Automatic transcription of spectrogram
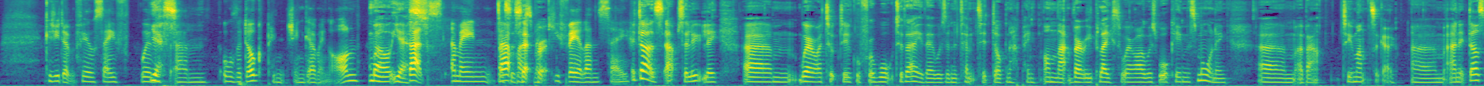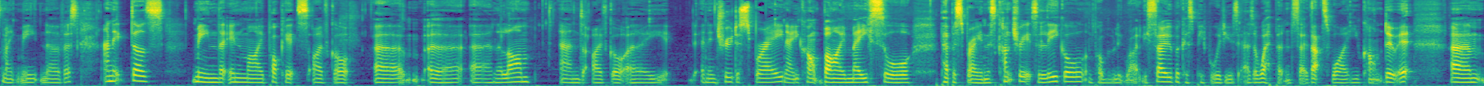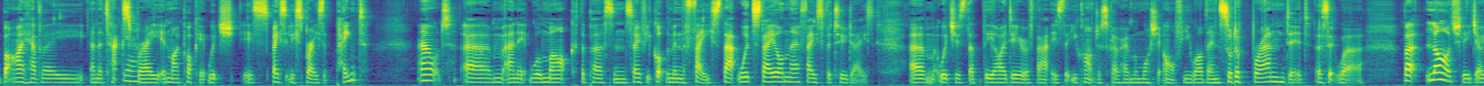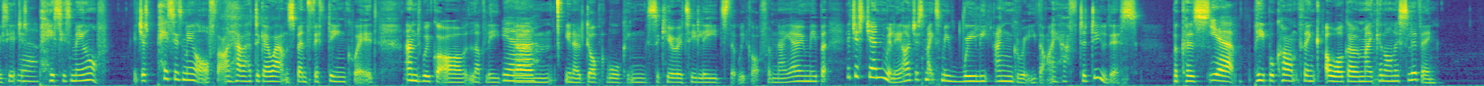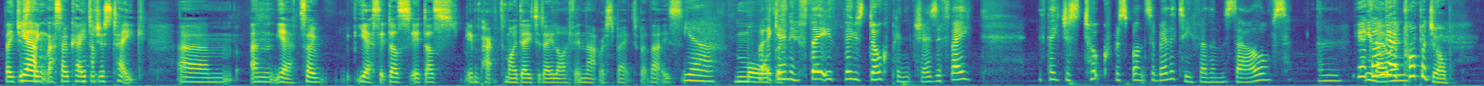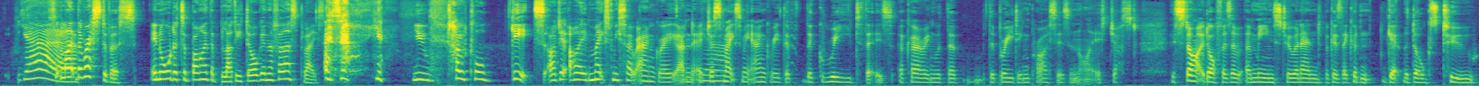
because you don't feel safe with Yes. um, all the dog pinching going on. Well, yes. That's. I mean, That's that a must separate- make you feel unsafe. It does, absolutely. Um, where I took Dougal for a walk today, there was an attempted dog napping on that very place where I was walking this morning um, about two months ago. Um, and it does make me nervous. And it does mean that in my pockets I've got um, uh, an alarm and I've got a an intruder spray. Now you can't buy mace or pepper spray in this country; it's illegal, and probably rightly so because people would use it as a weapon. So that's why you can't do it. Um, but I have a an attack Yeah. spray in my pocket, which is basically sprays of paint out, um, and it will mark the person. So if you got them in the face, that would stay on their face for two days. Um, which is the the idea of that is that you can't just go home and wash it off. You are then sort of branded, as it were. But largely, Josie, it just Yeah. pisses me off. It just pisses me off that I have had to go out and spend 15 quid. And we've got our lovely, Yeah. um, you know, dog walking security leads that we got from Naomi. But it just generally, it just makes me really angry that I have to do this because Yeah, people can't think, oh, I'll go and make an honest living. They just Yeah. think that's okay to just take. Um, and yeah, so yes, it does. It does impact my day to day life in that respect. But that is yeah. more. But the- again, if they if those dog pinchers, if they they just took responsibility for themselves and yeah, you go know, and get and- a proper job. yeah, So like the rest of us, in order to buy the bloody dog in the first place. yeah, You total git. I, ju- I it makes me so angry, and it just makes me angry the the greed that is occurring with the the breeding prices, and all. it's just it started off as a, a means to an end because they couldn't get the dogs to.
